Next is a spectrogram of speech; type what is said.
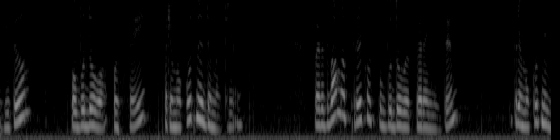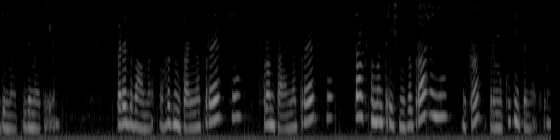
відео побудова осей прямокутної диметрії. Перед вами приклад побудови піраміди у прямокутній диметрії. Перед вами горизонтальна проекція, фронтальна проекція та аксометричне зображення якраз у прямокутній диметрії.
